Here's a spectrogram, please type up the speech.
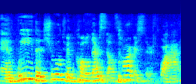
And we, the children, called ourselves harvesters. Why?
